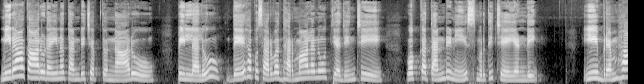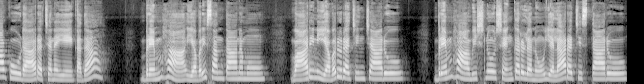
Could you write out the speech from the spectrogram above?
నిరాకారుడైన తండ్రి చెప్తున్నారు పిల్లలు దేహపు సర్వధర్మాలను త్యజించి ఒక్క తండ్రిని స్మృతి చేయండి. ఈ బ్రహ్మ కూడా రచనయే కదా? బ్రహ్మ ఎవరి సంతానము? వారిని ఎవరు రచించారు? బ్రహ్మ విష్ణు శంకరులను ఎలా రచిస్తారు?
